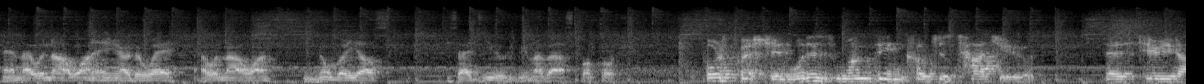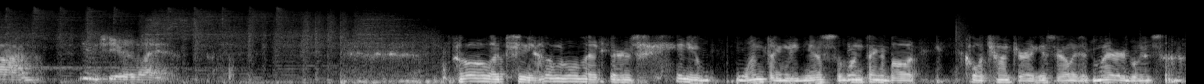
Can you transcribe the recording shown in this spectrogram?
And I would not want it any other way. I would not want nobody else besides you to be my basketball coach. Fourth question What is one thing coaches taught you that has carried on into your life? Oh, let's see. I don't know that there's any one thing, I guess. The one thing about Coach Hunter, I guess I always admired was uh,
